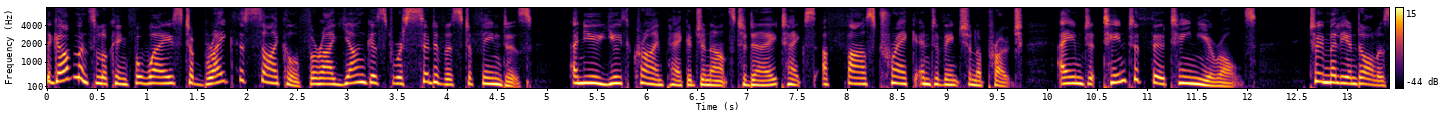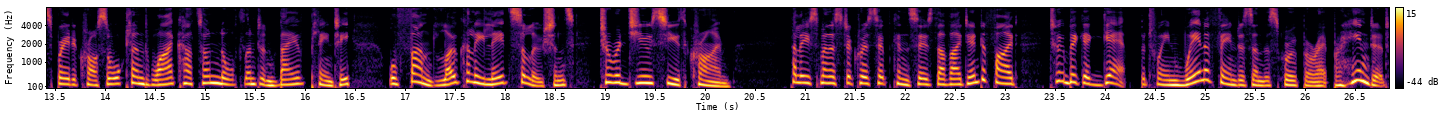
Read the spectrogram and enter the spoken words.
The government's looking for ways to break the cycle for our youngest recidivist offenders. A new youth crime package announced today takes a fast track intervention approach aimed at 10 to 13 year olds. $2 million spread across Auckland, Waikato, Northland, and Bay of Plenty will fund locally led solutions to reduce youth crime. Police Minister Chris Hipkins says they've identified too big a gap between when offenders in this group are apprehended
